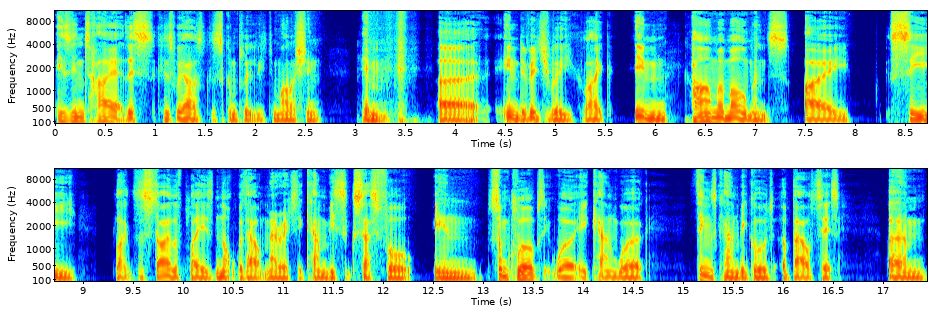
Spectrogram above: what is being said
his entire this because we are just completely demolishing him uh, individually. Like in calmer moments, I see like the style of play is not without merit. It can be successful in some clubs. It work. It can work. Things can be good about it. Um,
